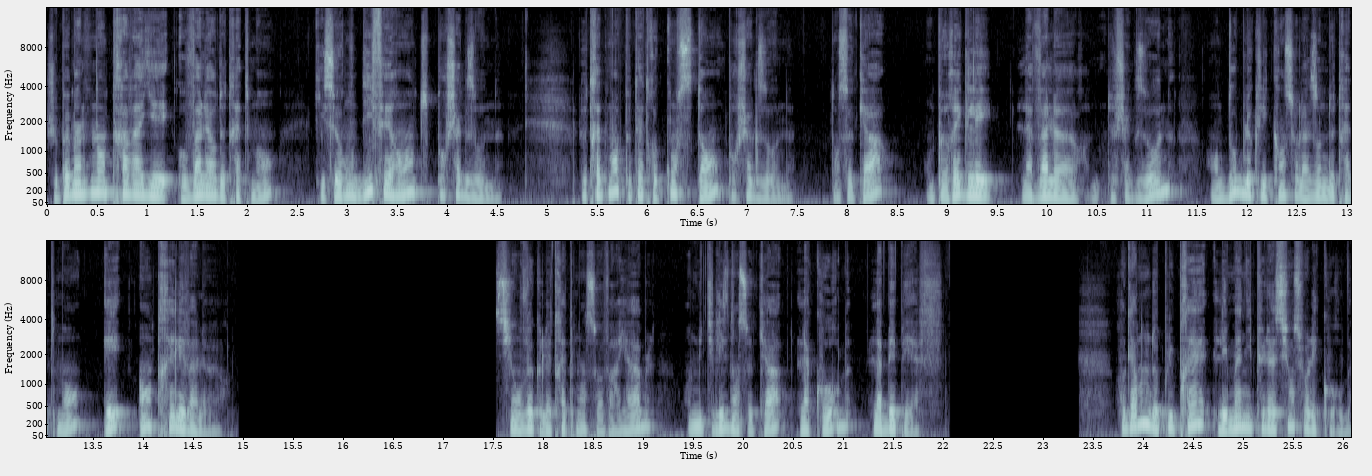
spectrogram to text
Je peux maintenant travailler aux valeurs de traitement qui seront différentes pour chaque zone. Le traitement peut être constant pour chaque zone. Dans ce cas, on peut régler la valeur de chaque zone en double-cliquant sur la zone de traitement et entrer les valeurs. Si on veut que le traitement soit variable, on utilise dans ce cas la courbe, la BPF. Regardons de plus près les manipulations sur les courbes.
